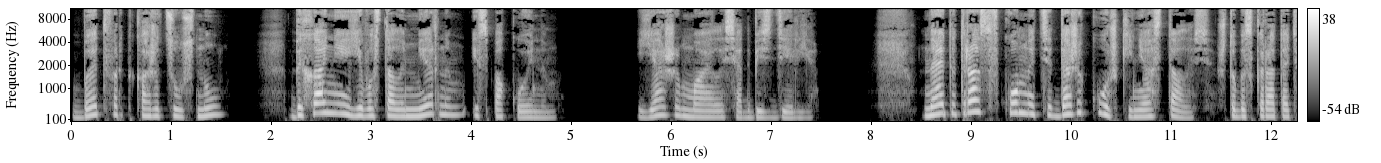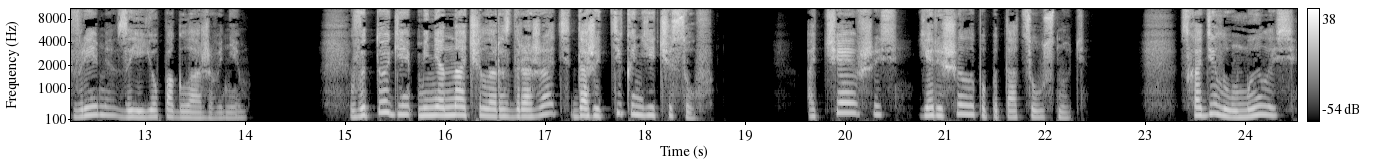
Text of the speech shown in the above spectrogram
Бетфорд, кажется, уснул. Дыхание его стало мерным и спокойным. Я же маялась от безделья. На этот раз в комнате даже кошки не осталось, чтобы скоротать время за ее поглаживанием. В итоге меня начало раздражать даже тиканье часов. Отчаявшись, я решила попытаться уснуть. Сходила умылась,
